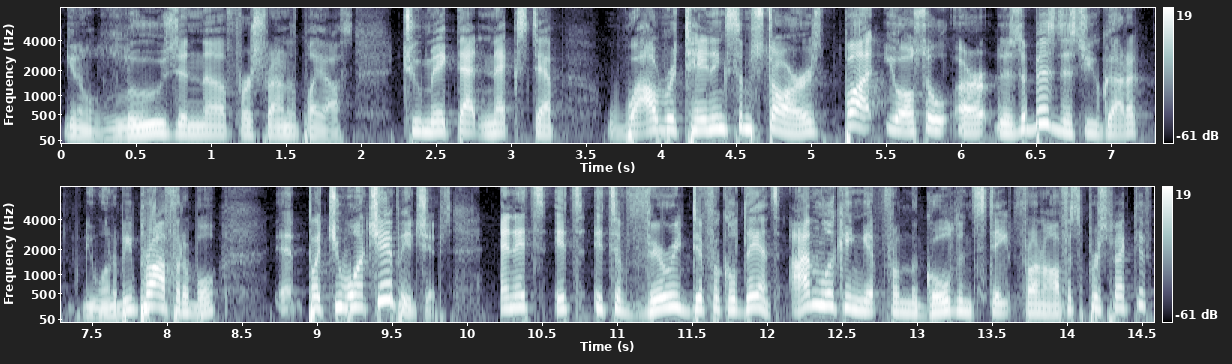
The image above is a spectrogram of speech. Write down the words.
you know lose in the first round of the playoffs to make that next step while retaining some stars? But you also are there's a business you gotta you want to be profitable, but you want championships, and it's it's it's a very difficult dance. I'm looking at from the Golden State front office perspective.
